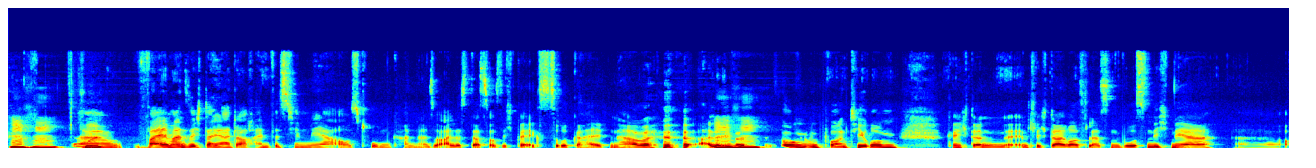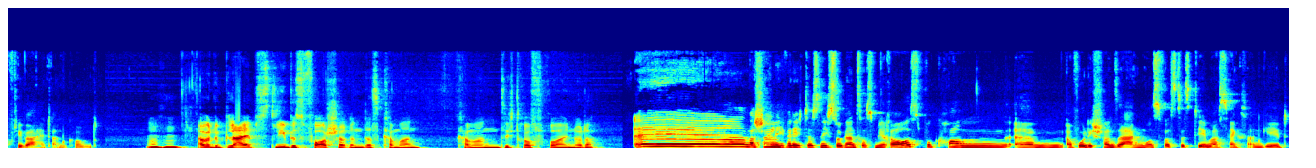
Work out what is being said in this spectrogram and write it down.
mhm, cool. äh, weil man sich da ja doch ein bisschen mehr austoben kann. Also alles das, was ich bei Ex zurückgehalten habe, alle mhm. Übersetzungen und Pointierungen, kann ich dann endlich daraus lassen, wo es nicht mehr äh, auf die Wahrheit ankommt. Mhm. Aber du bleibst Liebesforscherin, das kann man, kann man sich drauf freuen, oder? Äh, wahrscheinlich werde ich das nicht so ganz aus mir rausbekommen, ähm, obwohl ich schon sagen muss, was das Thema Sex angeht,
